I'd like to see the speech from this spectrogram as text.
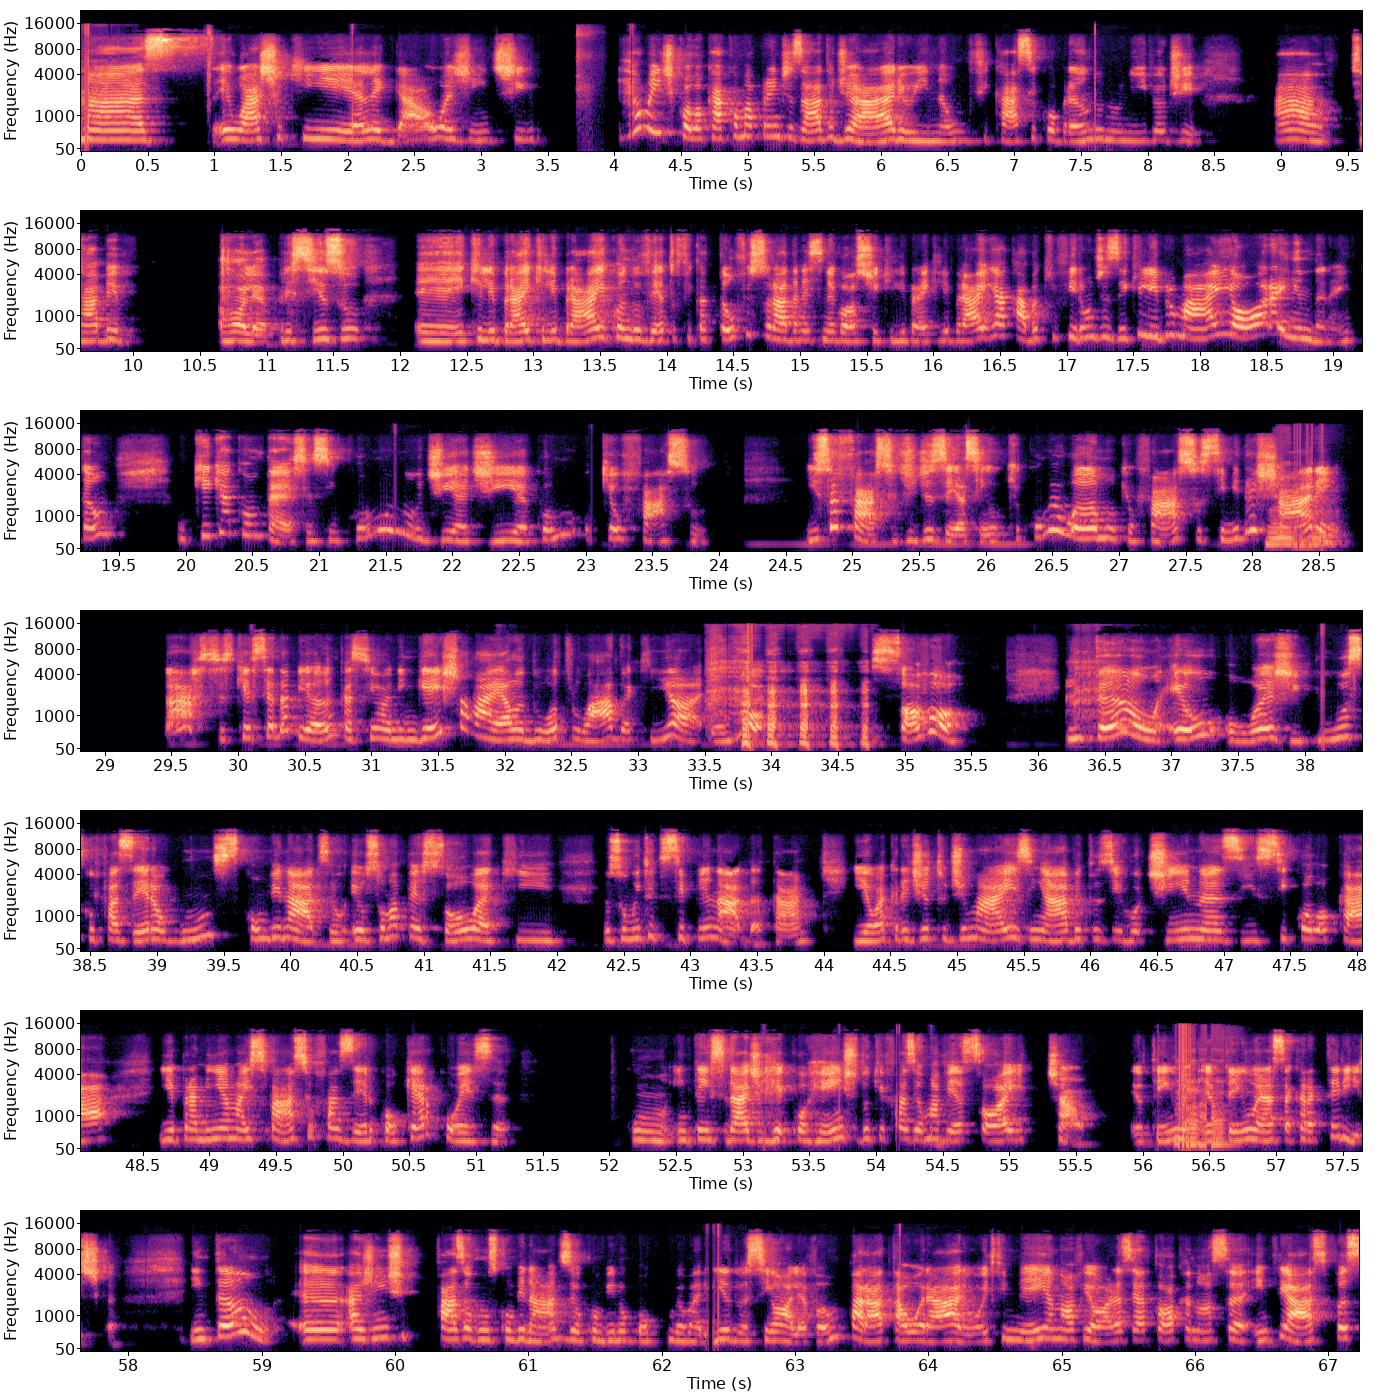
Mas eu acho que é legal a gente realmente colocar como aprendizado diário e não ficar se cobrando no nível de, ah, sabe, olha, preciso é, equilibrar, equilibrar, e quando vê, tu fica tão fissurada nesse negócio de equilibrar, equilibrar, e acaba que vira um desequilíbrio maior ainda, né? Então, o que que acontece? Assim, como no dia a dia, como o que eu faço, isso é fácil de dizer, assim, o que, como eu amo o que eu faço, se me deixarem, uhum ah, se esquecer da Bianca, assim, ó, ninguém chamar ela do outro lado aqui, ó, eu vou, só vou. Então, eu hoje busco fazer alguns combinados. Eu, eu sou uma pessoa que eu sou muito disciplinada, tá? E eu acredito demais em hábitos e rotinas e se colocar. E para mim é mais fácil fazer qualquer coisa com intensidade recorrente do que fazer uma vez só e tchau. Eu tenho, uhum. eu tenho essa característica. Então, a gente faz alguns combinados, eu combino um pouco com meu marido, assim, olha, vamos parar tal horário, oito e meia, nove horas é a toca nossa, entre aspas,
